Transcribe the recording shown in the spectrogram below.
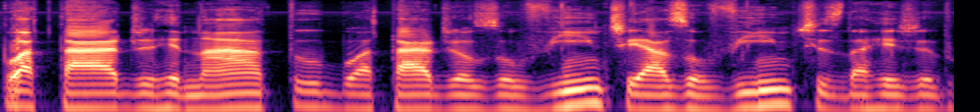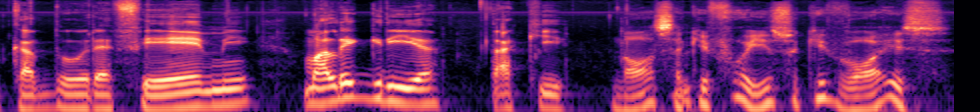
Boa tarde, Renato. Boa tarde aos ouvintes e às ouvintes da Rede Educadora FM. Uma alegria estar tá aqui. Nossa, que foi isso? Que voz.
